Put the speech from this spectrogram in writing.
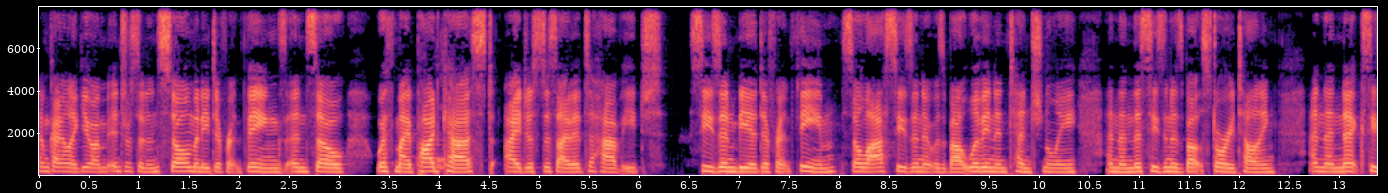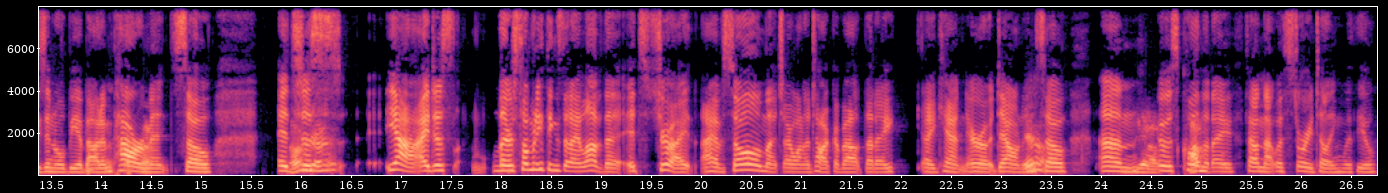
am kind of like you. I'm interested in so many different things. And so with my podcast, I just decided to have each season be a different theme. So last season it was about living intentionally, and then this season is about storytelling, and then next season will be about empowerment. So it's okay. just yeah, I just there's so many things that I love that it's true. I I have so much I want to talk about that I I can't narrow it down. Yeah. And so um yeah. it was cool I'm, that I found that with storytelling with you.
